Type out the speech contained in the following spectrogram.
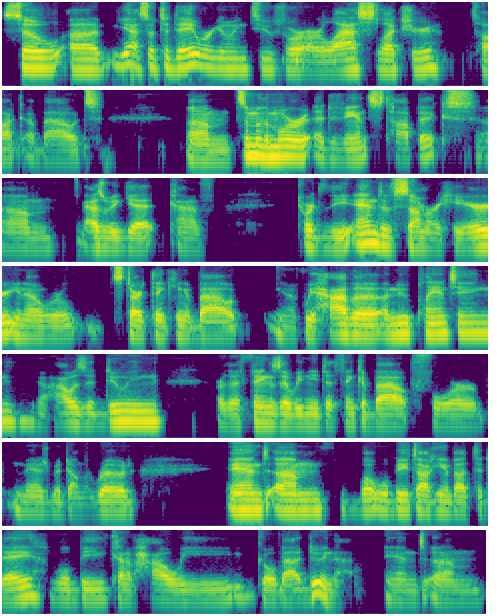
So, uh, yeah, so today we're going to, for our last lecture, talk about um, some of the more advanced topics um, as we get kind of towards the end of summer here. You know, we'll start thinking about, you know, if we have a, a new planting, you know, how is it doing? Are there things that we need to think about for management down the road? And um, what we'll be talking about today will be kind of how we go about doing that and um,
